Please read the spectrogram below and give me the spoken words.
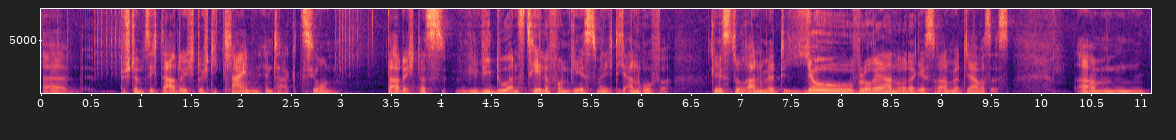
äh, bestimmt sich dadurch durch die kleinen Interaktionen. Dadurch, dass, wie, wie du ans Telefon gehst, wenn ich dich anrufe. Gehst du ran mit Yo, Florian, oder gehst du ran mit Ja, was ist? Ähm,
